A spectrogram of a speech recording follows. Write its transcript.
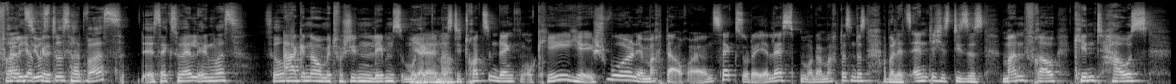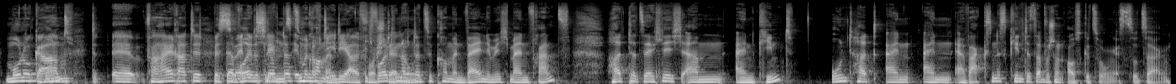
Franz Justus hat was? Äh, Sexuell irgendwas? So? Ah, genau, mit verschiedenen Lebensmodellen, Ja, genau. dass die trotzdem denken, okay, hier ihr Schwulen, ihr macht da auch euren Sex oder ihr Lesben oder macht das und das. Aber letztendlich ist dieses Mann, Frau, Kind, Haus, monogam, äh, verheiratet bis zum Ende des ich Lebens immer noch kommen. die Ich Idealvorstellung. wollte noch dazu kommen, weil nämlich mein Franz hat tatsächlich ähm, ein Kind und hat ein, ein erwachsenes Kind, das aber schon ausgezogen ist, sozusagen.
